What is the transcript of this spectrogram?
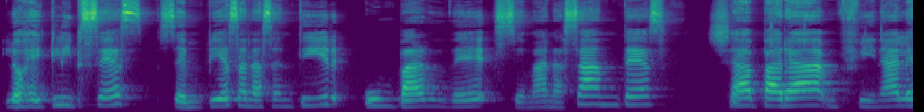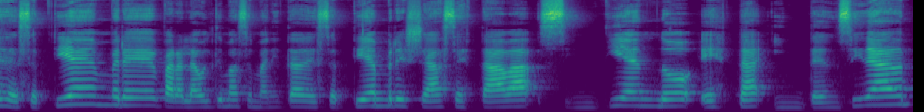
los eclipses se empiezan a sentir un par de semanas antes, ya para finales de septiembre, para la última semanita de septiembre ya se estaba sintiendo esta intensidad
